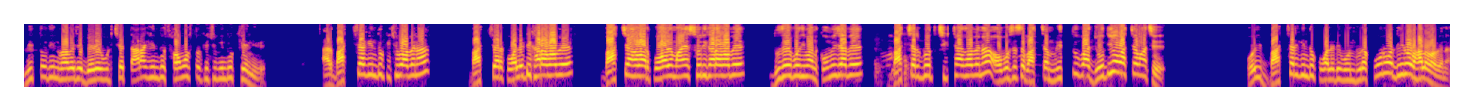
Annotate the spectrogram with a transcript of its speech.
নিত্যদিন ভাবে যে বেড়ে উঠছে, তারা কিন্তু সমস্ত কিছু কিন্তু খেয়ে নিবে। আর বাচ্চা কিন্তু কিছু পাবে না। বাচ্চার কোয়ালিটি খারাপ হবে, বাচ্চা হওয়ার পরে মায়ের শরীর খারাপ হবে, দুধের পরিমাণ কমে যাবে, বাচ্চার গ্রোথ ঠিকঠাক হবে না, অবশেষে বাচ্চা মৃত্যু বা যদিও বাচ্চা বাঁচে, ওই বাচ্চার কিন্তু কোয়ালিটি বন্ধুরা কোনো দিনও ভালো হবে না।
